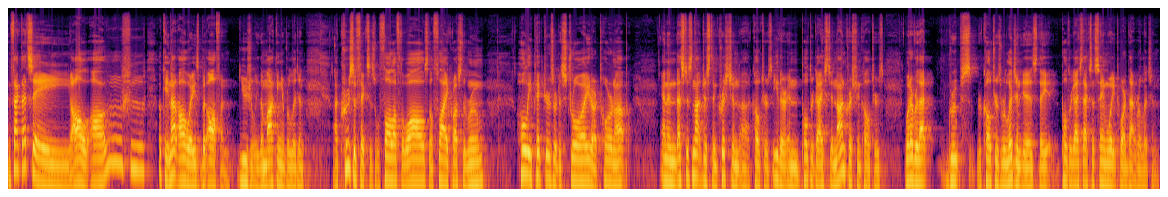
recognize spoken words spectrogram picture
In fact, that's a all all okay, not always, but often, usually the mocking of religion. Uh, crucifixes will fall off the walls, they'll fly across the room. Holy pictures are destroyed or torn up. And then that's just not just in Christian uh, cultures either. In poltergeist in non-Christian cultures, whatever that group's or culture's religion is, they poltergeist acts the same way toward that religion.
